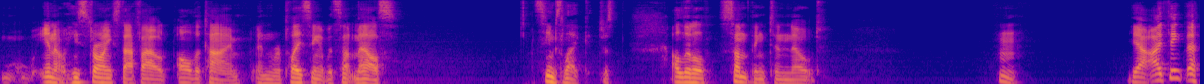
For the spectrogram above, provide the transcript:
you know, he's throwing stuff out all the time and replacing it with something else. Seems like just a little something to note. Hmm. Yeah, I think the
